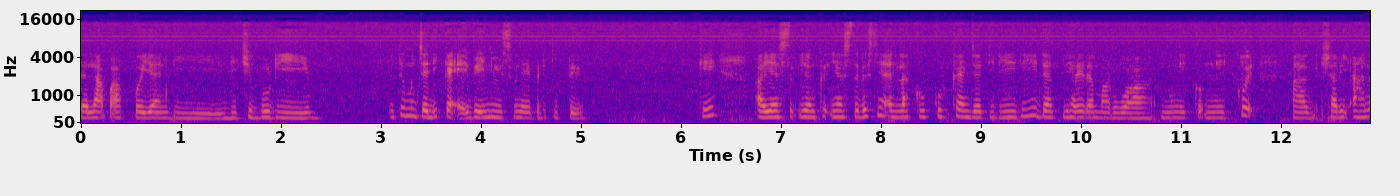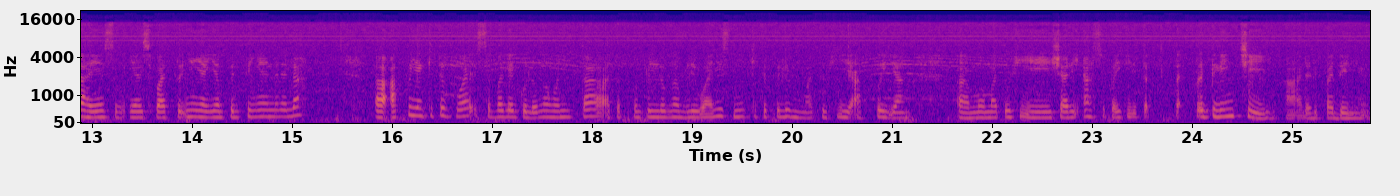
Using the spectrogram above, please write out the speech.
dalam apa-apa yang di, diceburi itu menjadikan add value sebenarnya pada kita. Okey. Uh, yang yang yang seterusnya adalah kukuhkan jati diri dan pelihara dan maruah mengikut mengikut uh, syariah lah yang yang sepatutnya yang yang pentingnya adalah uh, apa yang kita buat sebagai golongan wanita ataupun golongan beliwanis ni kita perlu mematuhi apa yang uh, mematuhi syariah supaya kita tak, tak tergelincir uh, daripadanya.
